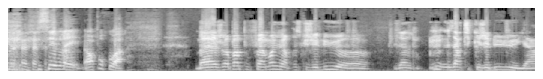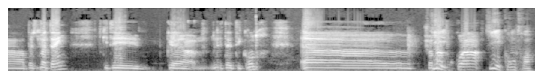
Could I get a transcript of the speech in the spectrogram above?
c'est vrai. Alors pourquoi? Bah, je vois pas pour faire moi, après ce que j'ai lu, euh, les articles que j'ai lus il y a bah, ce matin, qui étaient que euh, l'État était contre. Euh, je vois Qui pas pourquoi. Qui est contre?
